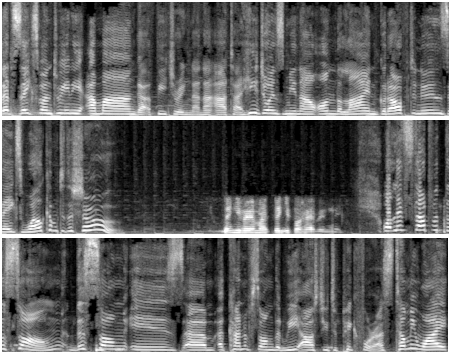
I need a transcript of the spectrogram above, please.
That's Zakes Bantwini Amanga featuring Nana Atta. He joins me now on the line. Good afternoon, Zakes. Welcome to the show. Thank you very much. Thank you for having me. Well, let's start with the song. This song is um, a kind of song that we asked you to pick for us. Tell me why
